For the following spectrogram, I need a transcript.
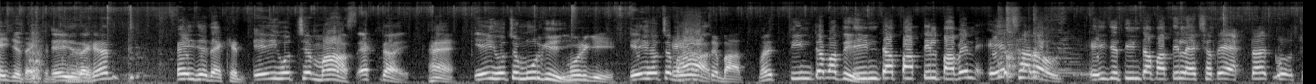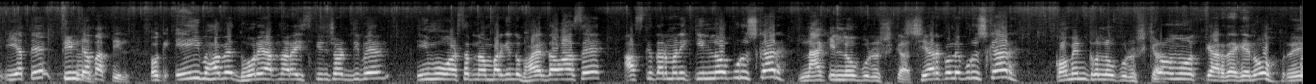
এই যে দেখেন এই যে দেখেন। এই যে দেখেন। এই হচ্ছে মাছ একটাই। হ্যাঁ। এই হচ্ছে মুরগি। মুরগি। এই হচ্ছে ভাত। ভাত। মানে তিনটা পাতি তিনটা পাতিল পাবেন। এছাড়াও এই যে তিনটা পাতিল একসাথে একটা ইয়েতে তিনটা পাতিল। ওকে এইভাবে ধরে আপনারা স্ক্রিনশট দিবেন। ইমো হোয়াটসঅ্যাপ নাম্বার কিন্তু ভাইয়ের দেওয়া আছে। আজকে তার মানে কিনলেও পুরস্কার না কিনলেও পুরস্কার। শেয়ার করলে পুরস্কার কমেন্ট করলেও পুরস্কার। চমৎকার দেখেন ও রে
